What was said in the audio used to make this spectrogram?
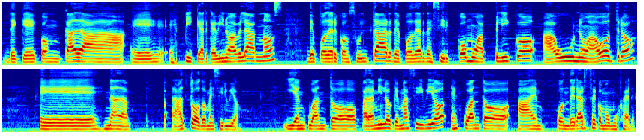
de que con cada eh, speaker que vino a hablarnos, de poder consultar, de poder decir cómo aplico a uno a otro, eh, nada, a todo me sirvió. Y en cuanto, para mí lo que más sirvió es cuanto a empoderarse como mujer.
